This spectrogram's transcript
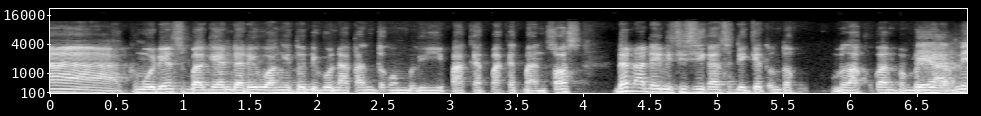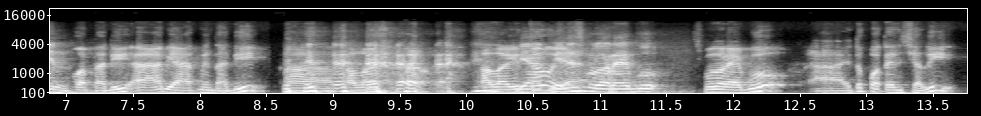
Ah, kemudian sebagian dari uang itu digunakan untuk membeli paket-paket bansos dan ada yang disisihkan sedikit untuk melakukan Biaya pembelian admin. suap tadi, ah, biaya admin tadi. Ah, kalau kalau itu ya sepuluh ribu. sepuluh ribu, ah, itu potensially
